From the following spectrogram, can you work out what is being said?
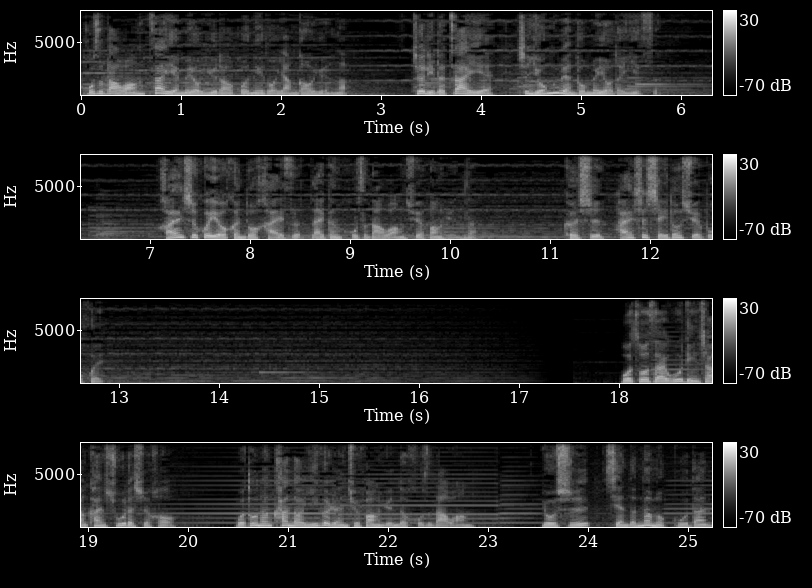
胡子大王再也没有遇到过那朵羊羔云了。这里的“再也”是永远都没有的意思。还是会有很多孩子来跟胡子大王学放云的，可是还是谁都学不会。我坐在屋顶上看书的时候，我都能看到一个人去放云的胡子大王，有时显得那么孤单，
